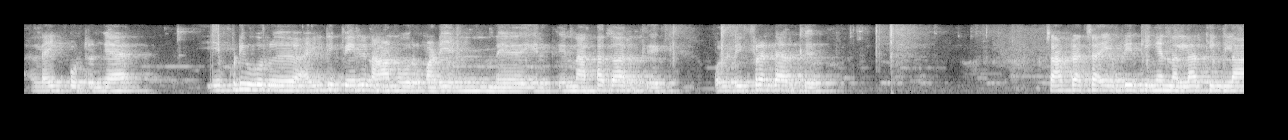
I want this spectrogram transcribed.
லைக் போட்டுருங்க. எப்படி ஒரு ஐடி பேர்? நான் ஒரு மடையன் இருக்குது நல்லா தான் இருக்குது ஒரு டிஃப்ரெண்ட்டாக இருக்குது சாப்பிட்டாச்சா? எப்படி இருக்கீங்க? நல்லா இருக்கீங்களா?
